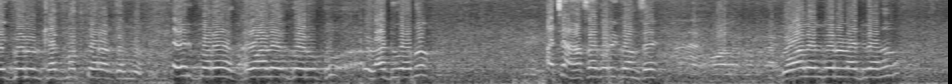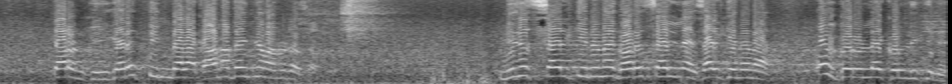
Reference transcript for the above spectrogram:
এই গরুর খেদমত করার জন্য। এরপরে গোয়ালের গরু লাডু আনো আচ্ছা আশা করি কনছে গোয়ালের গরু লাডু না। কারণ কি? এখানে তিন বেলা খানা দেন যে মানুষ আছে। নিজের চাইল কিনে না, ঘরের চাইল নেই, চাইল কিনে না। ওই গরুর লাই করলি কিনে।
